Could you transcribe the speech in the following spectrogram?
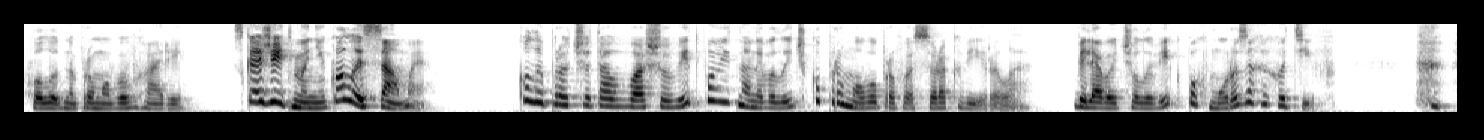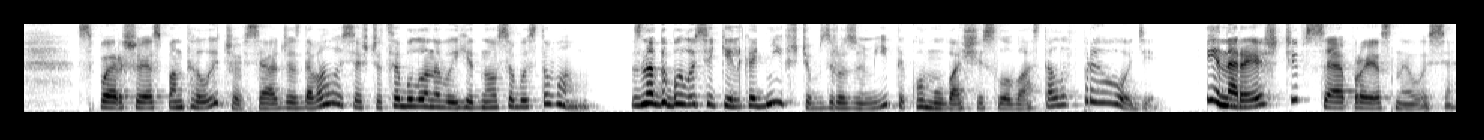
холодно промовив Гаррі. Скажіть мені, коли саме? Коли прочитав вашу відповідь на невеличку промову професора Квірела. Білявий чоловік похмуро захихотів. Спершу я спантеличився, адже здавалося, що це було невигідно особисто вам. Знадобилося кілька днів, щоб зрозуміти, кому ваші слова стали в пригоді. І нарешті все прояснилося,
